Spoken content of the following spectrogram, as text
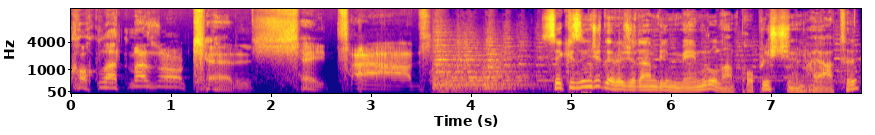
koklatmaz o kel şeytan. 8. dereceden bir memur olan Poprishchin'in hayatı,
